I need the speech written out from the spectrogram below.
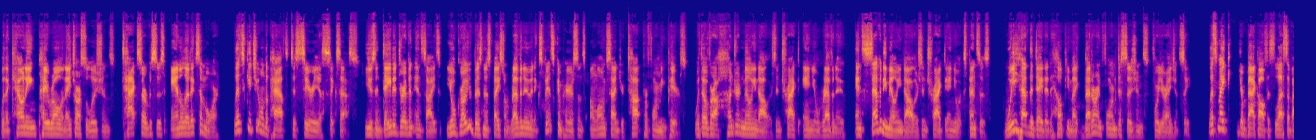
With accounting, payroll, and HR solutions, tax services, analytics, and more, Let's get you on the path to serious success. Using data driven insights, you'll grow your business based on revenue and expense comparisons alongside your top performing peers. With over $100 million in tracked annual revenue and $70 million in tracked annual expenses, we have the data to help you make better informed decisions for your agency. Let's make your back office less of a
